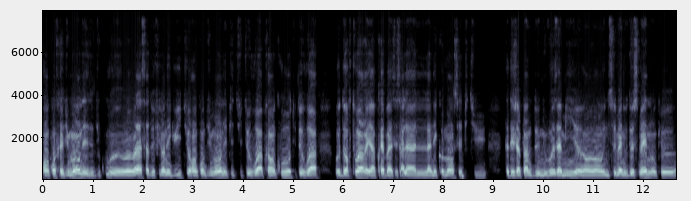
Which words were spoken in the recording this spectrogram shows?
rencontrer du monde et du coup euh, voilà ça de fil en aiguille tu rencontres du monde et puis tu te vois après en cours tu te vois au dortoir et après bah c'est ça l'année commence et puis tu as déjà plein de nouveaux amis euh, en une semaine ou deux semaines. Donc euh,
